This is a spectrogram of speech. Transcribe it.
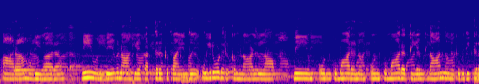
ஆறாம் அதிகாரம். நீ உன் தேவனாகிய கர்த்தருக்கு பயந்து உயிரோடு இருக்கும் நாளெல்லாம் நீயும் உன் குமாரனும் உன் குமாரத்தையும் நான் உனக்கு விதிக்கிற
